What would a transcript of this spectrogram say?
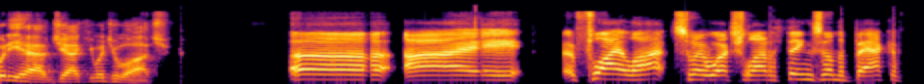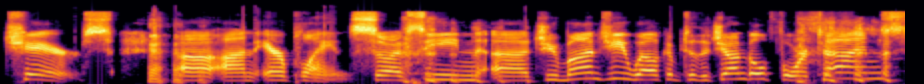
What do you have, Jackie? What'd you watch? Uh, I fly a lot, so I watch a lot of things on the back of chairs uh, on airplanes. So I've seen uh, Jumanji, Welcome to the Jungle four times.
